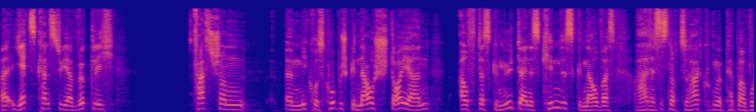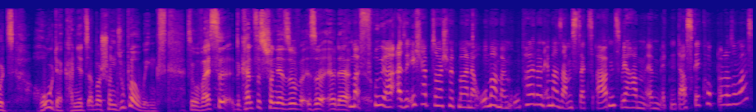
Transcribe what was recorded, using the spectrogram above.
weil jetzt kannst du ja wirklich fast schon ähm, mikroskopisch genau steuern auf das Gemüt deines Kindes genau was, ah, das ist noch zu hart, gucken wir Pepper Woods. Oh, der kann jetzt aber schon Super Wings. So, weißt du, du kannst es schon ja so, so oder Immer früher, also ich habe zum Beispiel mit meiner Oma, meinem Opa dann immer samstags abends, wir haben ähm, Wetten das geguckt oder sowas.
